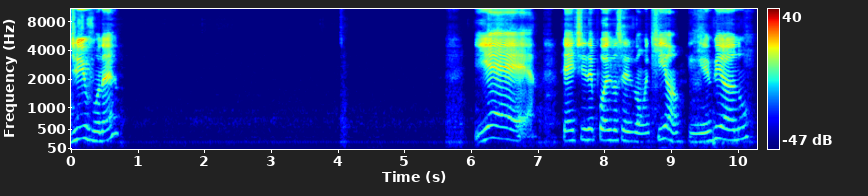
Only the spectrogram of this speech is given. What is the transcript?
Divo, né? Yeah! Gente, depois vocês vão aqui, ó, em enviando.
